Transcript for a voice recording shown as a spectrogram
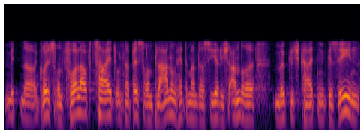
Mit einer größeren Vorlaufzeit und einer besseren Planung hätte man da sicherlich andere Möglichkeiten gesehen.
